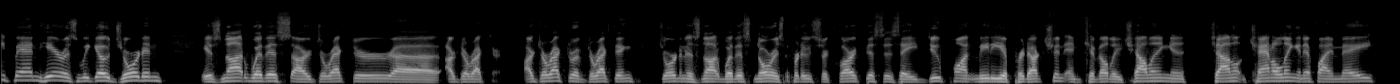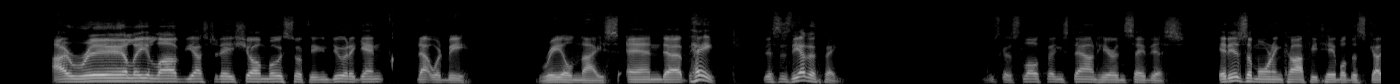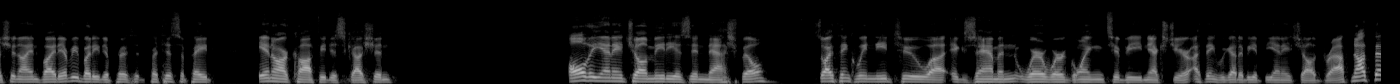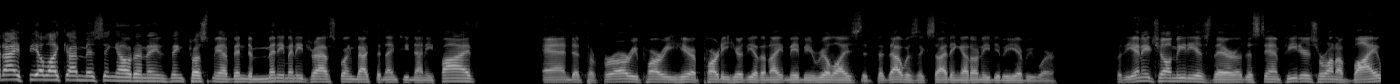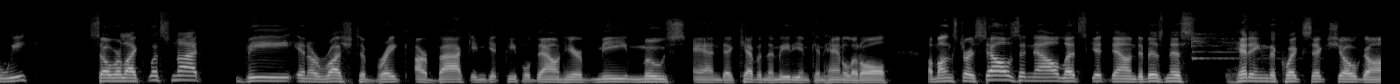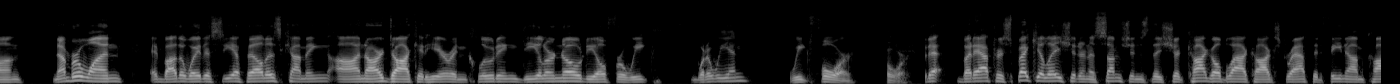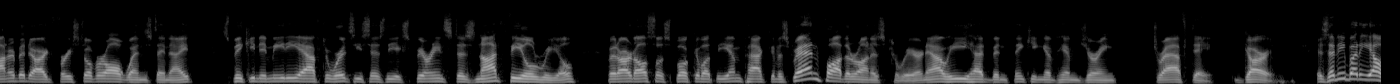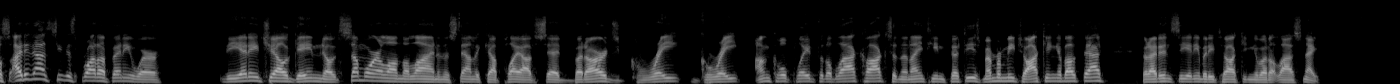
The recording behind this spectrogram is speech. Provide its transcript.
Deep end here as we go. Jordan is not with us. Our director, uh, our director, our director of directing, Jordan is not with us, nor is producer Clark. This is a DuPont Media production and Cavelli channeling and channel, channeling. And if I may, I really loved yesterday's show, Moose. So if you can do it again, that would be real nice. And uh, hey, this is the other thing. I'm just going to slow things down here and say this. It is a morning coffee table discussion. I invite everybody to participate in our coffee discussion. All the NHL media is in Nashville. So I think we need to uh, examine where we're going to be next year. I think we got to be at the NHL draft. Not that I feel like I'm missing out on anything. Trust me, I've been to many, many drafts going back to 1995. And at the Ferrari party here, party here the other night made me realize that, that that was exciting. I don't need to be everywhere. But the NHL media is there. The Stampeders are on a bye week. So we're like, let's not be in a rush to break our back and get people down here. Me, Moose, and uh, Kevin, the medium, can handle it all amongst ourselves. And now let's get down to business, hitting the quick six show gong. Number one. And by the way, the CFL is coming on our docket here, including deal or no deal for week. What are we in? Week four. Four. But, but after speculation and assumptions, the Chicago Blackhawks drafted phenom Connor Bedard first overall Wednesday night. Speaking to media afterwards, he says the experience does not feel real. Bedard also spoke about the impact of his grandfather on his career. Now he had been thinking of him during draft day. Garth. Is anybody else? I did not see this brought up anywhere. The NHL game notes somewhere along the line in the Stanley Cup playoffs said Bedard's great, great uncle played for the Blackhawks in the 1950s. Remember me talking about that? But I didn't see anybody talking about it last night.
